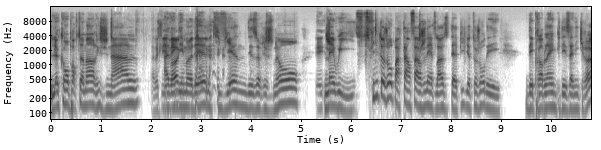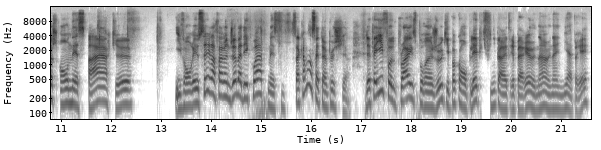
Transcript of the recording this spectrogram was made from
le comportement original avec, des modèles qui viennent des originaux. mais oui, tu finis toujours par t'enfarger dans les fleurs du tapis. Il y a toujours des, des problèmes puis des anicroches. On espère que ils vont réussir à faire un job adéquat, mais ça commence à être un peu chiant. De payer full price pour un jeu qui n'est pas complet puis qui finit par être réparé un an, un an et demi après,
